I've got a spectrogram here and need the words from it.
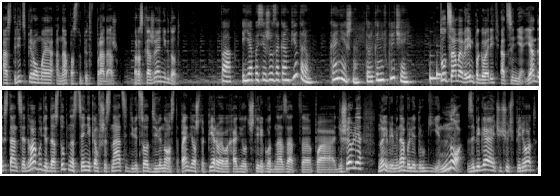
а с 31 мая она поступит в продажу. Расскажи анекдот. Пап, я посижу за компьютером? Конечно, только не включай. Тут самое время поговорить о цене. Яндекс станция 2 будет доступна с ценником в 16 990. Понятное дело, что первая выходила 4 года назад э, подешевле, но и времена были другие. Но, забегая чуть-чуть вперед,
